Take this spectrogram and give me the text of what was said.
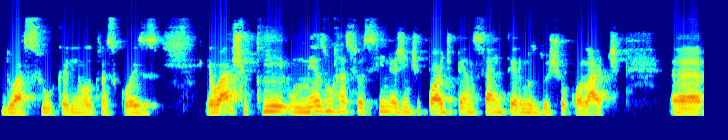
do açúcar em outras coisas. Eu acho que o mesmo raciocínio a gente pode pensar em termos do chocolate. Uh,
